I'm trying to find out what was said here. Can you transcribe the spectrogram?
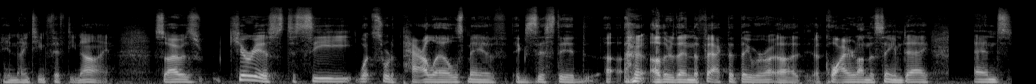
in 1959. So I was curious to see what sort of parallels may have existed uh, other than the fact that they were uh, acquired on the same day. And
